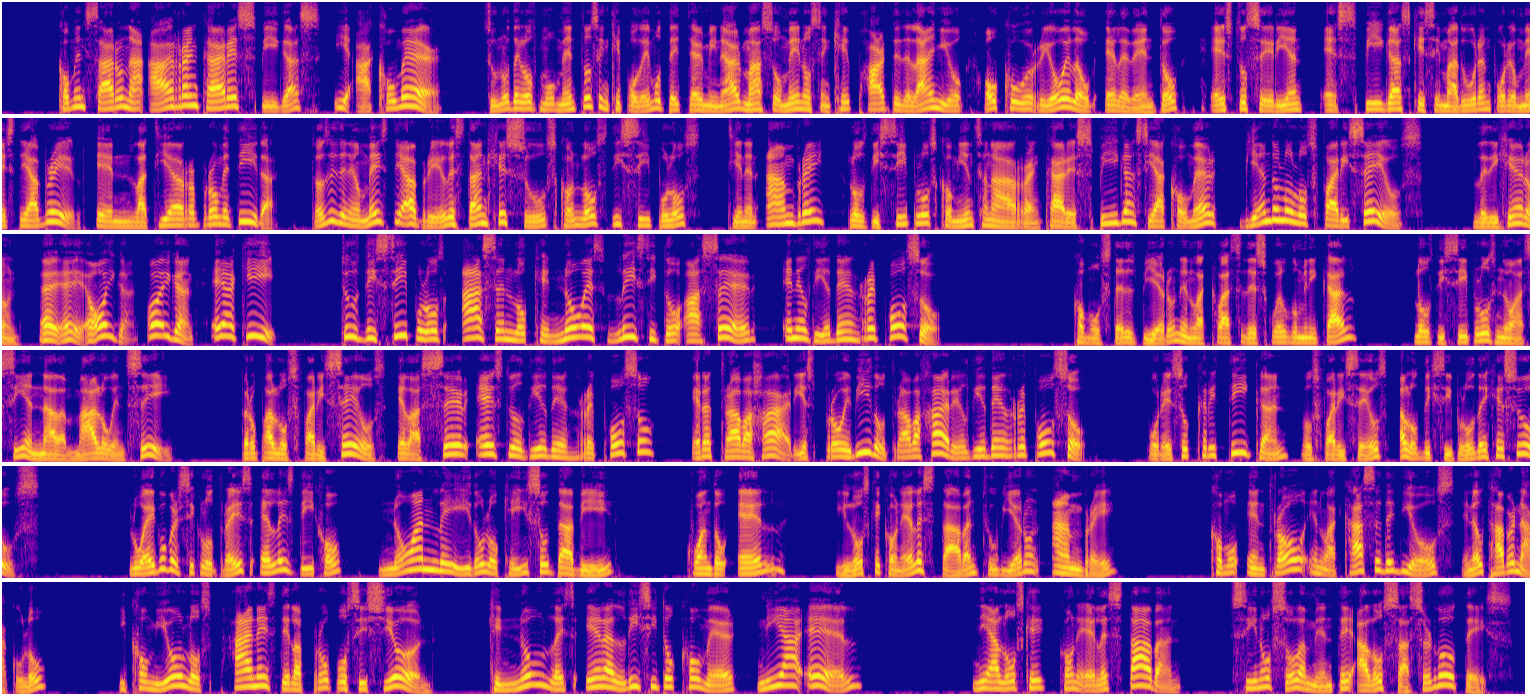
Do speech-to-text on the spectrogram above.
comenzaron a arrancar espigas y a comer. Es uno de los momentos en que podemos determinar más o menos en qué parte del año ocurrió el, evento. Estos serían espigas que se maduran por el mes de abril en la tierra prometida. Entonces en el mes de abril están Jesús con los discípulos, tienen hambre, los discípulos comienzan a arrancar espigas y a comer, viéndolo los fariseos. Le dijeron, hey, oigan, oigan, he aquí, tus discípulos hacen lo que no es lícito hacer en el día de reposo. Como ustedes vieron en la clase de escuela dominical, los discípulos no hacían nada malo en sí, pero para los fariseos el hacer esto el día de reposo era trabajar y es prohibido trabajar el día de reposo. Por eso critican los fariseos a los discípulos de Jesús. Luego, versículo 3, Él les dijo, ¿no han leído lo que hizo David cuando Él y los que con Él estaban tuvieron hambre, como entró en la casa de Dios, en el tabernáculo, y comió los panes de la proposición, que no les era lícito comer ni a Él, ni a los que con Él estaban, sino solamente a los sacerdotes.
